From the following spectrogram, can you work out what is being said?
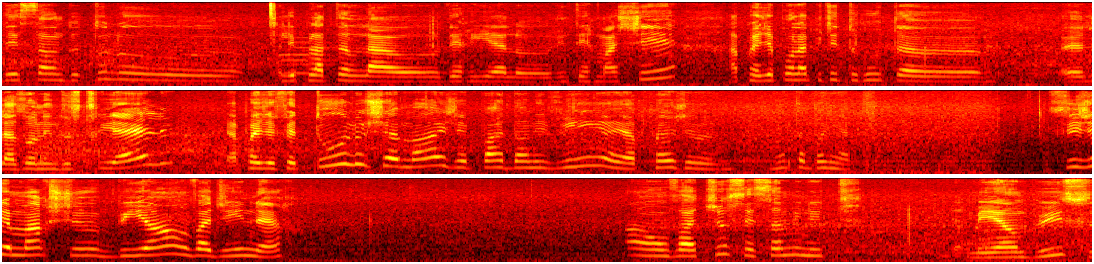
descendre de tous le, les platins là derrière l'intermarché. Après, je prends la petite route euh, de la zone industrielle. Et après, j'ai fait tout le chemin, et je pars dans les vignes et après, je monte à Brignac. Si je marche bien, on va dire une heure. En voiture, c'est 5 minutes. Mais en bus,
